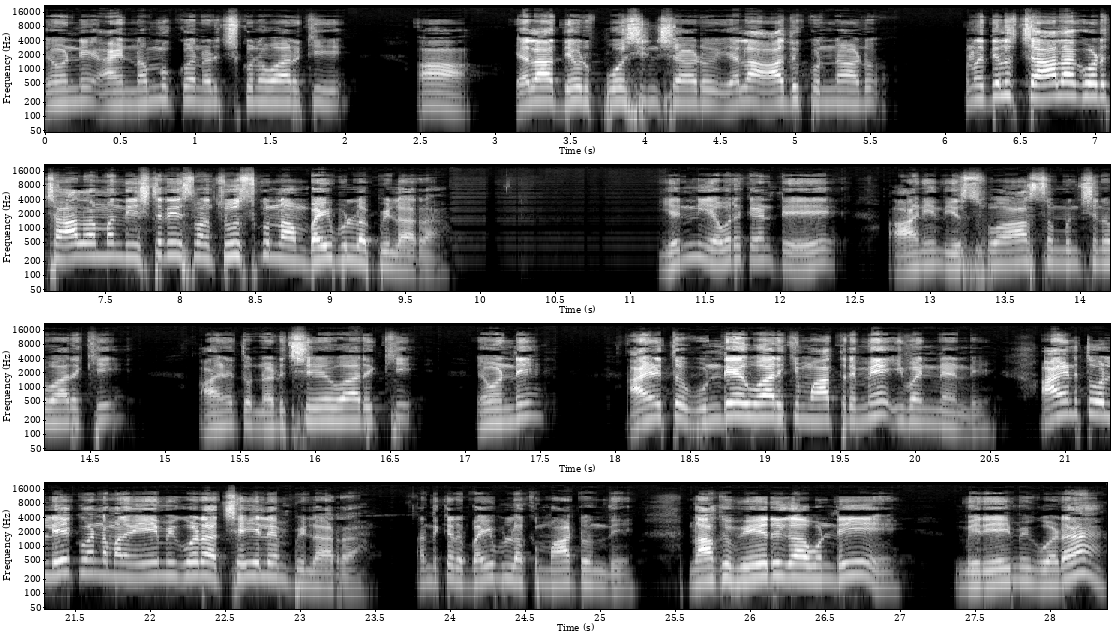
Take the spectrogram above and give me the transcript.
ఏమండి? ఆయన నమ్ముకొని నడుచుకున్న వారికి ఎలా దేవుడు పోషించాడు ఎలా ఆదుకున్నాడు. మనకు తెలుసు చాలా కూడా చాలా మంది హిస్టరీస్ మనం చూసుకున్నాం బైబిల్లో పిల్లారా. ఎన్ని ఎవరికంటే ఆయన విశ్వాసం ఉంచిన వారికి ఆయనతో నడిచేవారికి ఏమండి? ఆయనతో ఉండేవారికి మాత్రమే ఇవన్నీ అండి. ఆయనతో లేకుండా మనం ఏమి కూడా చేయలేం పిల్లారా. అందుకని బైబిల్లో ఒక మాట ఉంది నాకు వేరుగా ఉండి మీరేమి కూడా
